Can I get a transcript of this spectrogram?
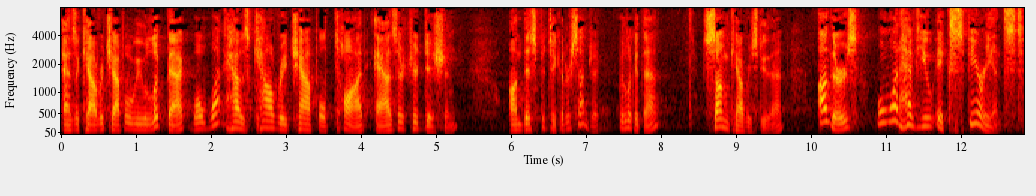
as a Calvary Chapel, we will look back, well, what has Calvary Chapel taught as a tradition on this particular subject? We look at that. Some Calvaries do that. Others, well, what have you experienced?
